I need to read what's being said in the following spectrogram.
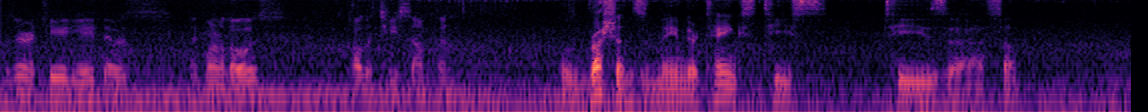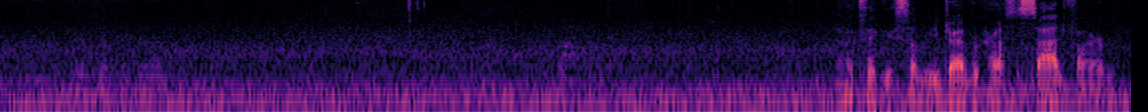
Was there a T-88 that was like one of those? Called a T something? Well, the Russians named their tanks T's, T's uh, some. That's what I'm thinking of. It looks like it's something you drive across a sod farm.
